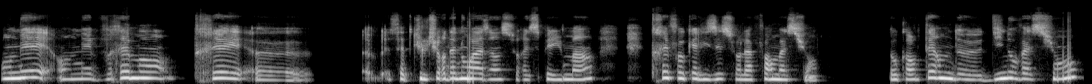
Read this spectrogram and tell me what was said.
on est, on est vraiment très euh, cette culture danoise, hein, ce respect humain, très focalisé sur la formation. Donc en termes d'innovation,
